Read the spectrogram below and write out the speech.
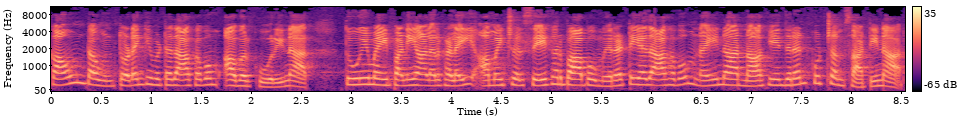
கவுண்ட் டவுன் தொடங்கிவிட்டதாகவும் அவர் கூறினார். தூய்மை பணியாளர்களை அமைச்சர் சேகர்பாபு மிரட்டியதாகவும் நயினார் நாகேந்திரன் குற்றம் சாட்டினார்.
